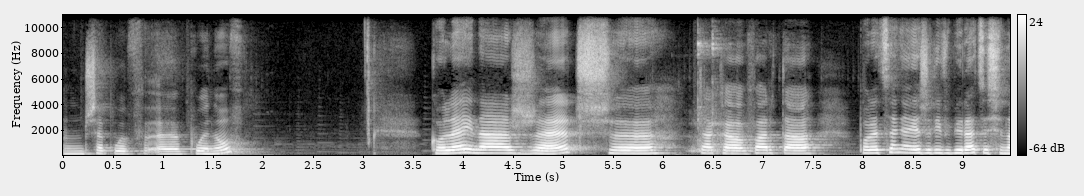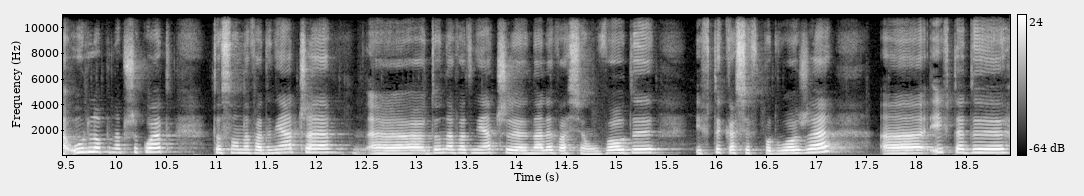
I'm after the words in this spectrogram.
mm, przepływ e, płynów. Kolejna rzecz, e, taka warta polecenia, jeżeli wybieracie się na urlop na przykład, to są nawadniacze. E, do nawadniaczy nalewa się wody i wtyka się w podłoże e, i wtedy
